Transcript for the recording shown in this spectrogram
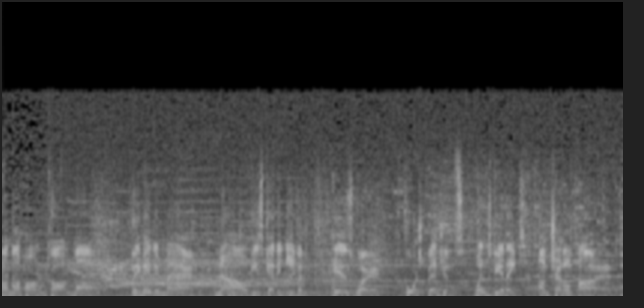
on the Hong Kong mob. They made him mad. Now he's getting even his way. Forced Vengeance, Wednesday at 8 on Channel 5.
